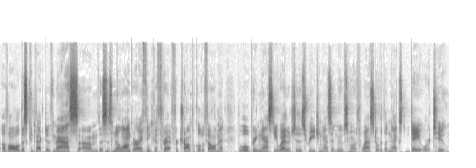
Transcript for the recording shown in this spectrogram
of all of this convective mass, um, this is no longer, I think, a threat for tropical development, but will bring nasty weather to this region as it moves northwest over the next day or two.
